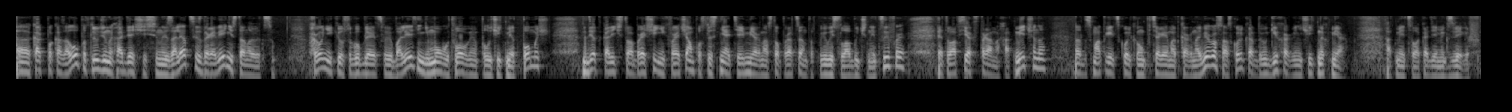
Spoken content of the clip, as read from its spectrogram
«Э, как показал опыт, люди, находящиеся на изоляции, здоровее не становятся. Хроники усугубляют свои болезни, не могут вовремя получить медпомощь. Где-то количество обращений к врачам после снятия мер на 100% превысило обычные цифры. Это во всех странах отмечено. Надо смотреть, сколько мы потеряем от коронавируса, а сколько от других ограничительных мер, отметил академик Зверев.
